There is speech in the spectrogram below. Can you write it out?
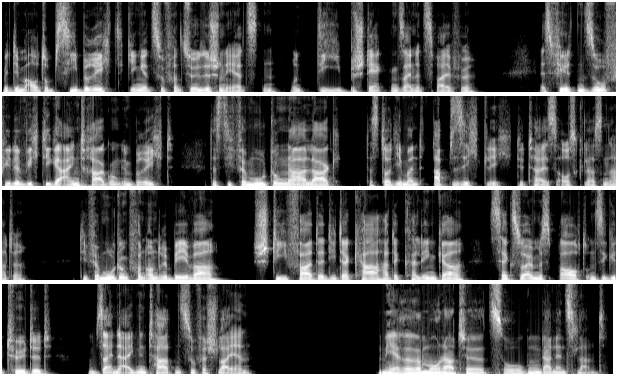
Mit dem Autopsiebericht ging er zu französischen Ärzten und die bestärkten seine Zweifel. Es fehlten so viele wichtige Eintragungen im Bericht, dass die Vermutung nahelag, dass dort jemand absichtlich Details ausgelassen hatte. Die Vermutung von André B. war, Stiefvater Dieter K. hatte Kalinka sexuell missbraucht und sie getötet, um seine eigenen Taten zu verschleiern. Mehrere Monate zogen dann ins Land.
